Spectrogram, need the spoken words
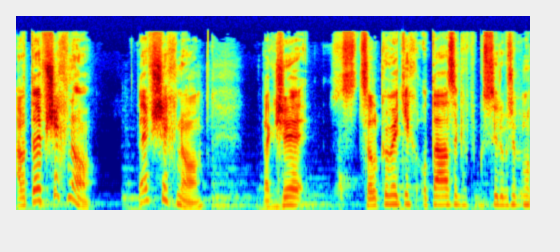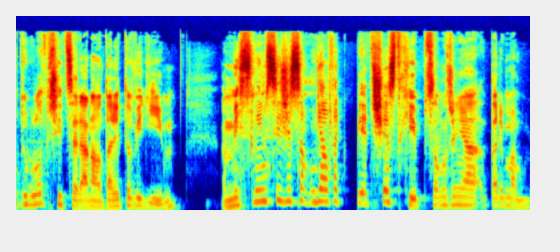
Ale to je všechno, to je všechno. Takže z celkově těch otázek, pokud si dobře pamatuju, bylo 30, ano, tady to vidím. A myslím si, že jsem udělal tak 5-6 chyb, samozřejmě tady mám,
